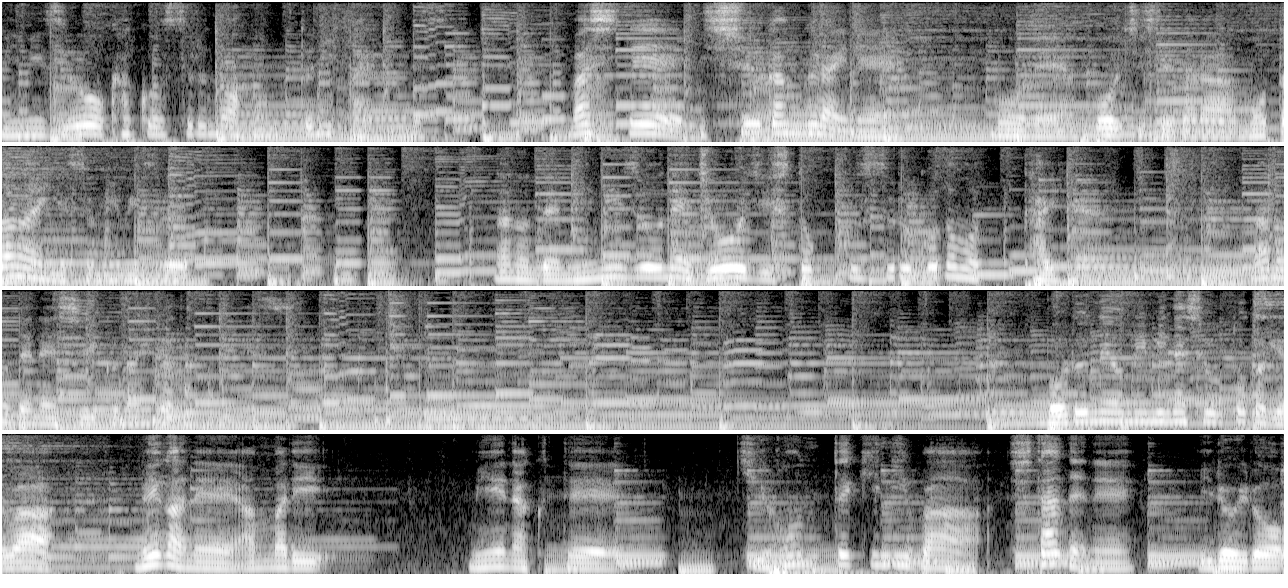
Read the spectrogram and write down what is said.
ミミズを確保するのは本当に大変です。まして、1週間ぐらいね、もうね、放置してたら持たないんですよ、ミミズ。なので、ミミズをね、常時ストックすることも大変。なのでね、飼育難易度は高めです。ボルネオミミナシオトカゲは目がねあんまり見えなくて基本的には舌でねいろいろ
